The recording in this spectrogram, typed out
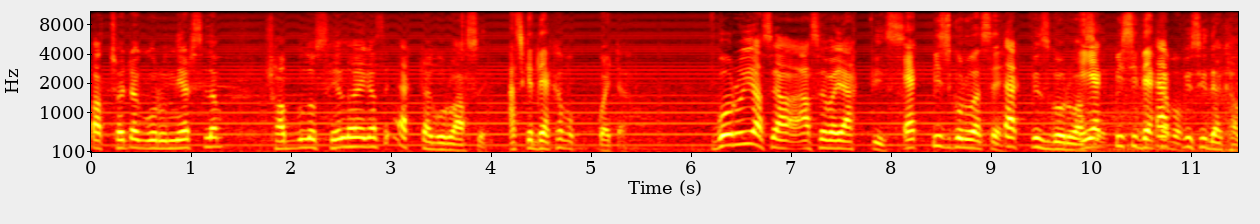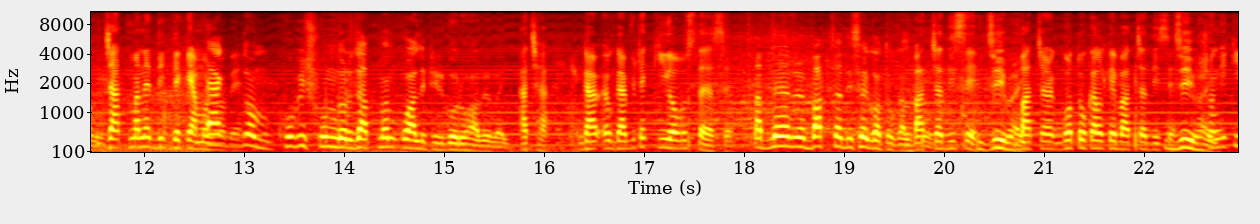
পাঁচ ছয়টা গরু নিয়ে আসছিলাম। সবগুলো সেল হয়ে গেছে একটা গরু আছে। আজকে দেখাবো কয়টা। গরুই আছে আছে ভাই এক পিস এক পিস গরু আছে। এক পিস গরু আছে। এক পিসই এক দেখাবো পিসই দেখাবো। জাতমানের দিক থেকে কেমন হবে? একদম খুবই সুন্দর জাতমান কোয়ালিটির গরু হবে ভাই। আচ্ছা গাভীটা কি অবস্থায় আছে? আপনার বাচ্চা দিছে গতকাল বাচ্চা দিছে? জি ভাই। বাচ্চা গতকালকে বাচ্চা দিছে? জি ভাই। সঙ্গে কি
